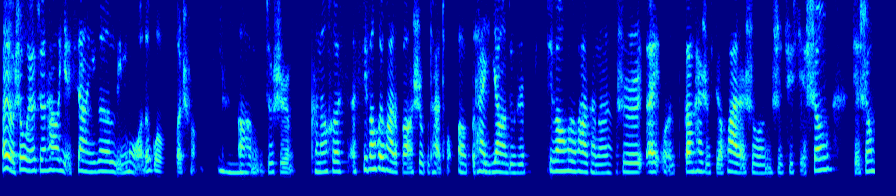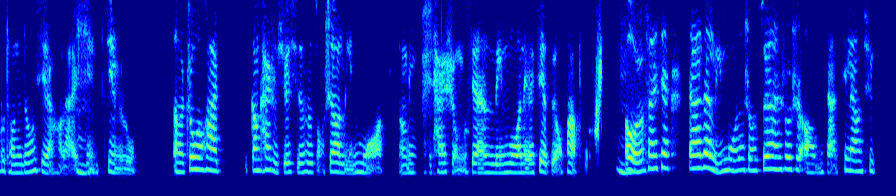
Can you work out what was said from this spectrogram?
然后有时候我又觉得它也像一个临摹的过程，嗯，就是可能和西方绘画的方式不太同，呃，不太一样。就是西方绘画可能是，哎，我刚开始学画的时候，你是去写生，写生不同的东西，然后来进进入。呃，中国画刚开始学习的时候，总是要临摹。我们一开始，我们先临摹那个芥子园画谱。哦，我就发现大家在临摹的时候，虽然说是哦，我们想尽量去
